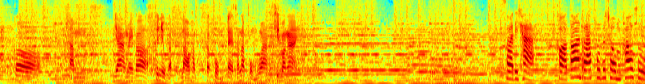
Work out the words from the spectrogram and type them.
ครั้งนี้ก็ทำยากไหมก็ขึ้นอยู่กับเราครับกับผม แต่สำหรับผมว่าคิดว่าง่าย สวัสดีค่ะ ขอต้อนรับคุณผู้ชมเข้าสู่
